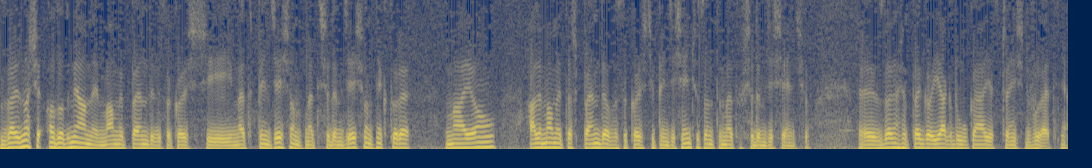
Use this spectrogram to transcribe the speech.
w zależności od odmiany mamy pędy wysokości 1,50 m, 1,70 m niektóre mają, ale mamy też pędy o wysokości 50 cm, 70 Y, w zależności od tego, jak długa jest część dwuletnia.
